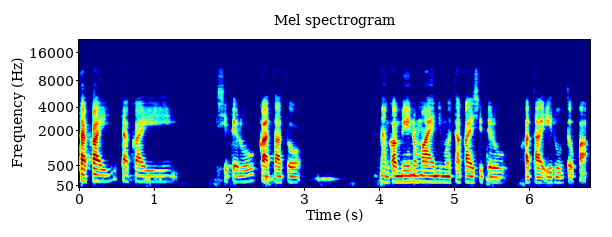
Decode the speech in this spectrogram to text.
高い、高いしてる方と、なんか目の前にも高いしてる方いるとか。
